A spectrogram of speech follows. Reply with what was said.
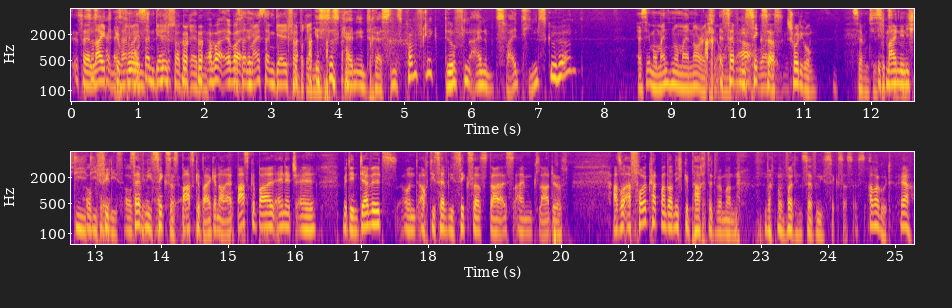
ist er leid kein, gewohnt. Ist Meister im Geld verbrennen. aber, aber, ist ein Meister im Geld verbrennen. Ist das kein Interessenskonflikt? Dürfen einem zwei Teams gehören? Er ist im Moment nur Minority. Ach, 76ers, Entschuldigung. 76 Ich meine nicht die, Okay, die Phillies. okay, 76ers, okay, Basketball, genau. Er hat Basketball, NHL mit den Devils und auch die 76ers, da ist einem klar, der, also Erfolg hat man da nicht gepachtet, wenn man, wenn man bei den 76ers ist. Aber gut, ja.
